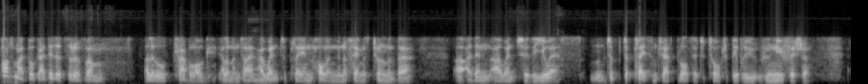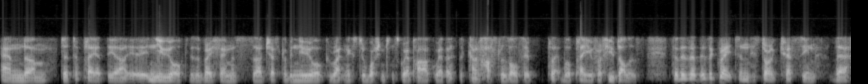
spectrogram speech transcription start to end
part of my book, I did a sort of um, a little travelogue element. I, mm. I, went to play in Holland in a famous tournament there. Uh, I then I went to the U.S to, to play some chess, but also to talk to people who, who knew Fischer and um, to, to play at the uh, in New York. There's a very famous uh, chess club in New York, right next to Washington Square Park, where the, the kind of hustlers also play, will play you for a few dollars. So there's a there's a great and historic chess scene there.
